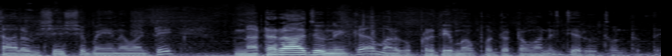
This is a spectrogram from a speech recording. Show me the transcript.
చాలా విశేషమైనటువంటి నటరాజునిగా మనకు ప్రతిమ పొందటం అనేది జరుగుతుంటుంది.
